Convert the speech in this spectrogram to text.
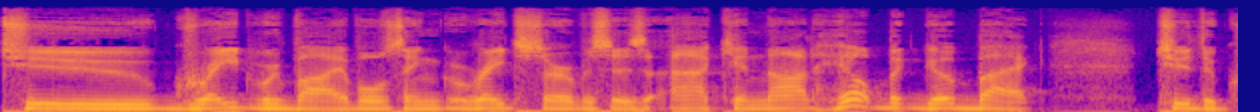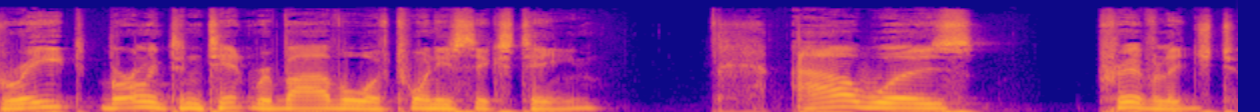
to great revivals and great services, I cannot help but go back to the great Burlington Tent Revival of 2016. I was privileged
